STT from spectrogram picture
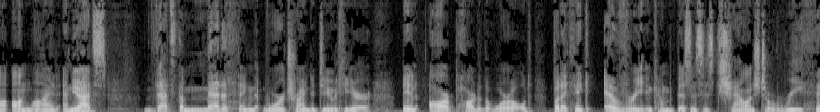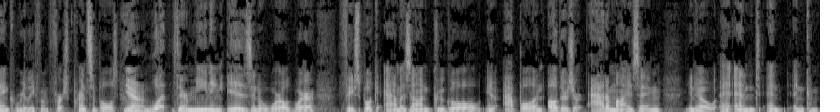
o- online, and Yeah. that's that's the meta thing that we're trying to do here in our part of the world. But I think every incumbent business is challenged to rethink really from first principles Yeah. what their meaning is in a world where Facebook, Amazon, Google, you know, Apple, and others are atomizing, you know, and and and com-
